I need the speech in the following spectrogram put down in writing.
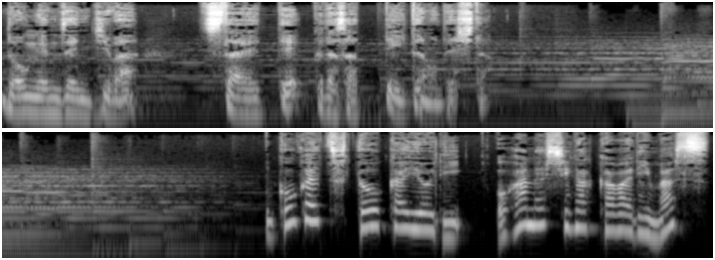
道元禅師は伝えてくださっていたのでした。5月10日よりお話が変わります。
